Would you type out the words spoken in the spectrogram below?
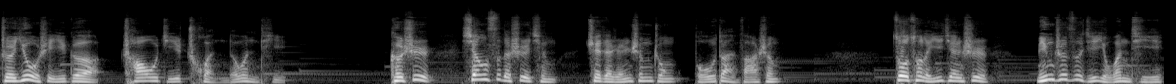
这又是一个超级蠢的问题。可是相似的事情却在人生中不断发生。做错了一件事，明知自己有问题，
